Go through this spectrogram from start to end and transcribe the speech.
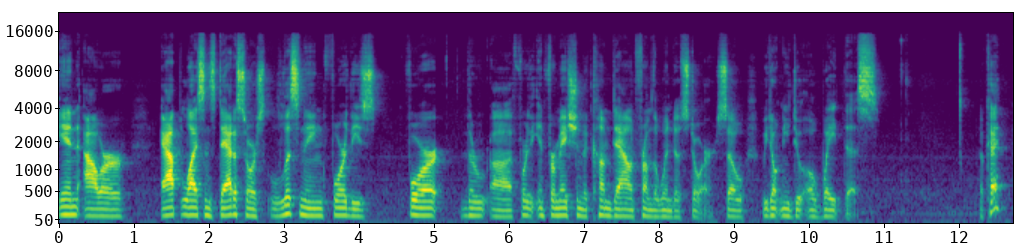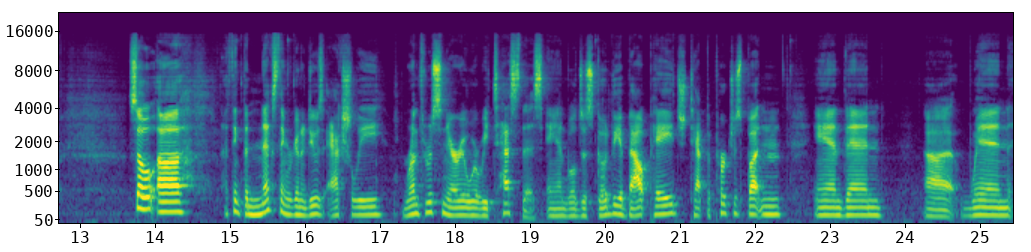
in our app license data source listening for these for the uh, for the information to come down from the Windows Store. So we don't need to await this. Okay. So uh, I think the next thing we're going to do is actually run through a scenario where we test this. And we'll just go to the About page, tap the Purchase button, and then uh, when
